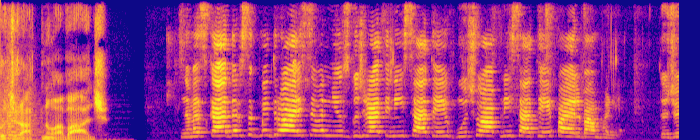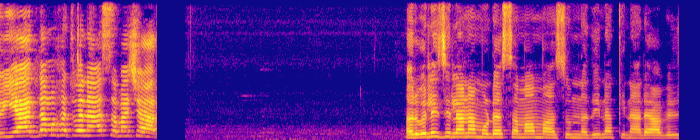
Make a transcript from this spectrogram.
ગુજરાતનો અવાજ. નમસ્કાર દર્શક મિત્રો આઈ સેવન ન્યૂઝ ગુજરાતીની સાથે હું છું આપની સાથે પાયલ બામભણિયા. તો જોઈએ આજના મહત્વના સમાચાર. અરવલ્લી જિલ્લાના મોડાસામાં માસુમ નદીના કિનારે આવેલ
